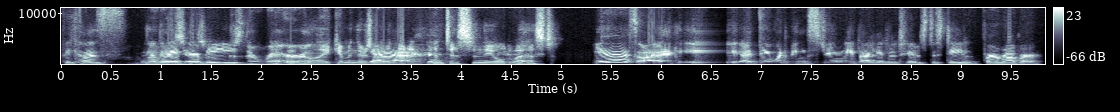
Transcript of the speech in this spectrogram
Because you know the way there be because they're rare. Like I mean, there's yeah. not a lot of dentists in the old west. Yeah, so I, I, they would have been extremely valuable tools to steal for a robber.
